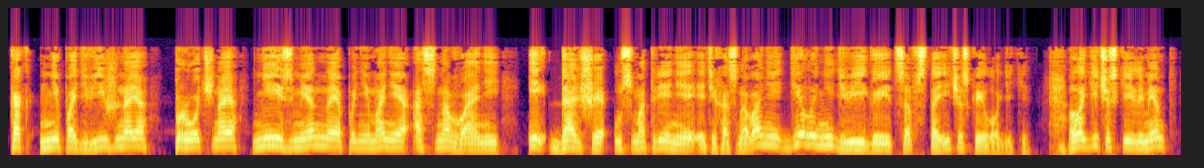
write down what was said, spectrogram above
как неподвижное, прочное, неизменное понимание оснований, и дальше усмотрение этих оснований дело не двигается в стоической логике. Логический элемент —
